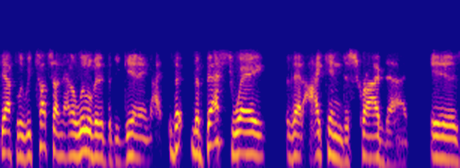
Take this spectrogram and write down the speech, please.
definitely. We touched on that a little bit at the beginning. I, the the best way that I can describe that is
